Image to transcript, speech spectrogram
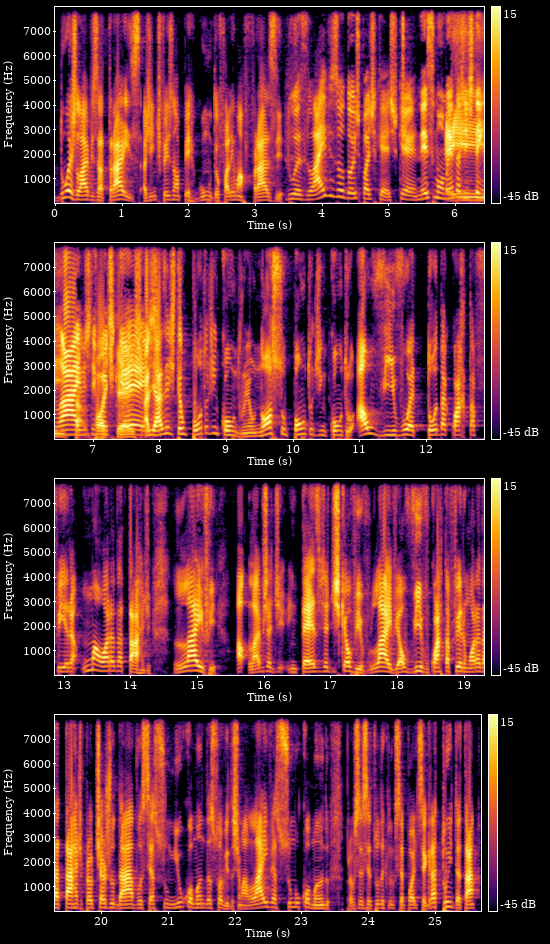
duas lives atrás, a gente fez uma pergunta, eu falei uma frase. Duas lives ou dois podcasts? Que é, nesse momento a gente tem Eita, lives, tem podcast. Aliás, a gente tem um ponto de encontro, né? O nosso ponto de encontro ao vivo é toda quarta-feira, uma hora da tarde. Live. Live já em tese já diz que é ao vivo. Live ao vivo, quarta-feira, uma hora da tarde, para eu te ajudar a você assumir o comando da sua vida. Chama Live Assuma o Comando, para você ser tudo aquilo que você pode ser. Gratuita, tá?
